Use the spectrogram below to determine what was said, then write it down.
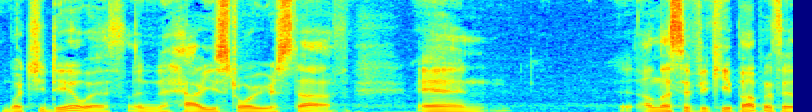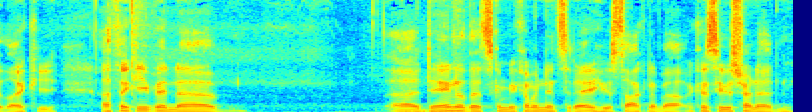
what you deal with and how you store your stuff. And unless if you keep up with it, like I think even uh, uh, Daniel that's going to be coming in today, he was talking about because he was trying to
